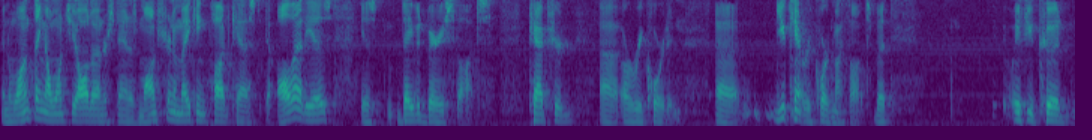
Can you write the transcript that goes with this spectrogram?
And the one thing I want you all to understand is Monster the Making podcast, all that is, is David Berry's thoughts captured uh, or recorded. Uh, you can't record my thoughts, but if you could,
